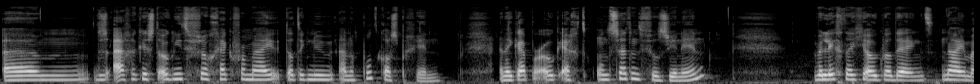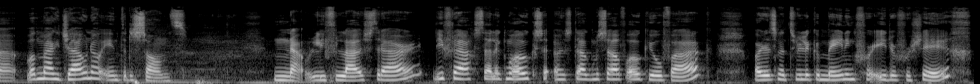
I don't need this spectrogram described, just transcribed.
Um, dus eigenlijk is het ook niet zo gek voor mij dat ik nu aan een podcast begin. En ik heb er ook echt ontzettend veel zin in. Wellicht dat je ook wel denkt, Naima, wat maakt jou nou interessant? Nou, lieve luisteraar, die vraag stel ik, me ook, stel ik mezelf ook heel vaak. Maar dit is natuurlijk een mening voor ieder voor zich.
